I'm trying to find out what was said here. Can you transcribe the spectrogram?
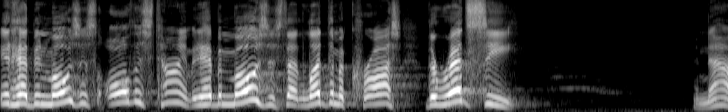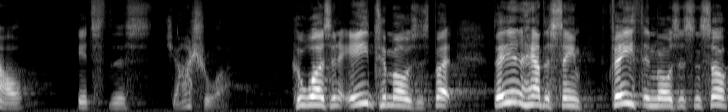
It had been Moses all this time. It had been Moses that led them across the Red Sea. And now it's this Joshua who was an aide to Moses, but they didn't have the same faith in Moses. And so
